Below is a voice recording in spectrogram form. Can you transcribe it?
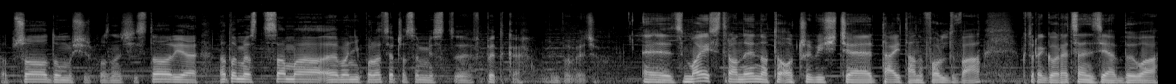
do przodu, musisz poznać historię, natomiast sama e, manipulacja czasem jest e, w pytkę, bym powiedział. E, Z mojej strony, no to oczywiście Titanfall 2, którego recenzja była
